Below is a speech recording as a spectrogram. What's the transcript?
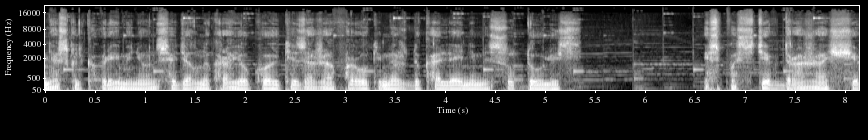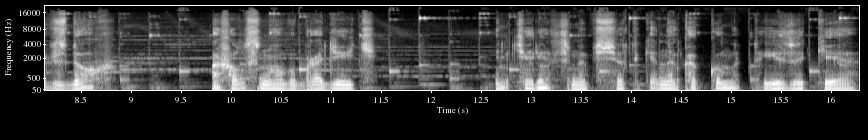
Несколько времени он сидел на краю койки, зажав руки между коленями, сутулись. И спустив дрожащий вздох, пошел снова бродить. Интересно все-таки, на каком это языке.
